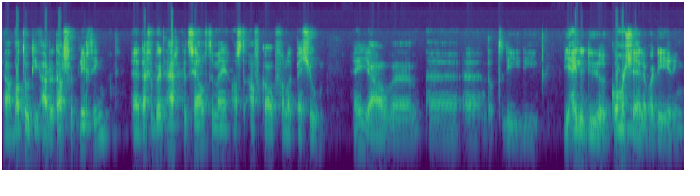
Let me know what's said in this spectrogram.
Nou, wat doet die ouderdagsverplichting? Uh, daar gebeurt eigenlijk hetzelfde mee als de afkoop van het pensioen. Jouw, dat die, die, die hele dure commerciële waardering,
